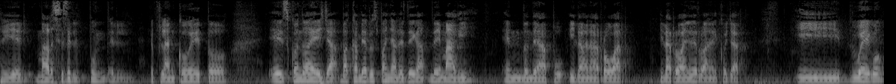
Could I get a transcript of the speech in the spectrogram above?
y el March es el, el, el flanco de todo. Es cuando a ella va a cambiar los pañales de, de Maggie en donde Apu y la van a robar y la roban y le roban el collar. Y luego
